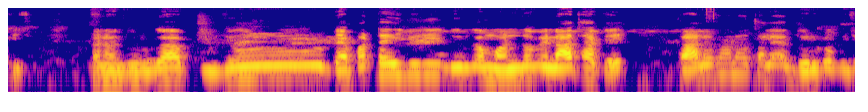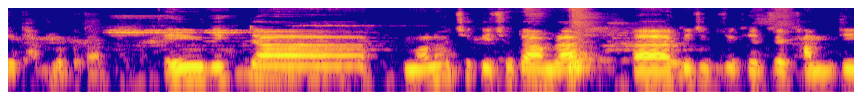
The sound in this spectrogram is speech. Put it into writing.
কিছু কেন দুর্গা পুজোর ব্যাপারটাই যদি দুর্গা মণ্ডপে না থাকে, তাহলে মনে হয় তাহলে আর দুর্গা পুজো থাকল কোথায়? এই দিকটা মনে হচ্ছে কিছুটা আমরা কিছু কিছু ক্ষেত্রে খামতি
